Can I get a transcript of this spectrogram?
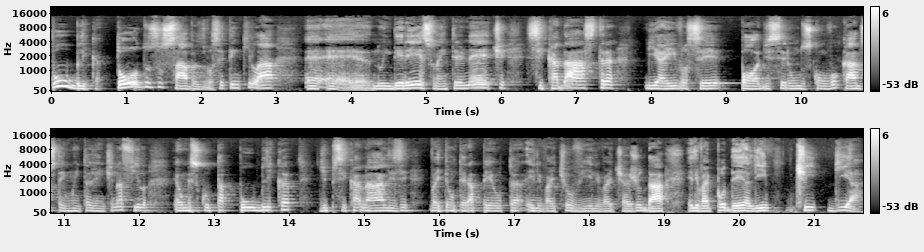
pública todos os sábados. Você tem que ir lá é, é, no endereço, na internet, se cadastra e aí você pode ser um dos convocados. Tem muita gente na fila. É uma escuta pública de psicanálise. Vai ter um terapeuta, ele vai te ouvir, ele vai te ajudar, ele vai poder ali te guiar.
